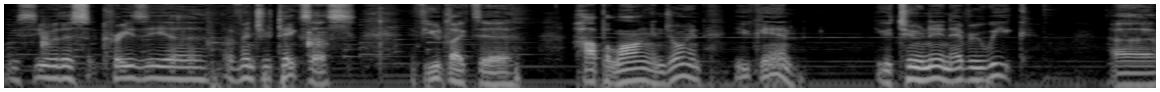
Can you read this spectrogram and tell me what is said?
we see where this crazy uh, adventure takes us. If you'd like to hop along and join, you can. You can tune in every week. Uh,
